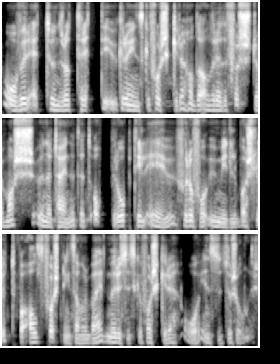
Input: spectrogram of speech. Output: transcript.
Over 130 ukrainske forskere hadde allerede 1. mars undertegnet et opprop til EU for å få umiddelbar slutt på alt forskningssamarbeid med russiske forskere og institusjoner.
